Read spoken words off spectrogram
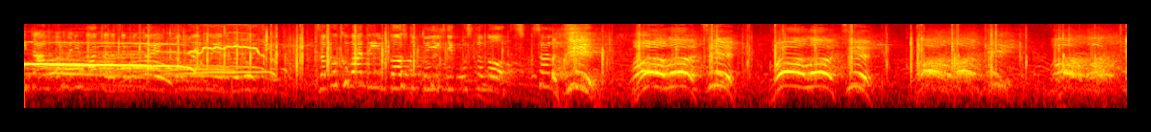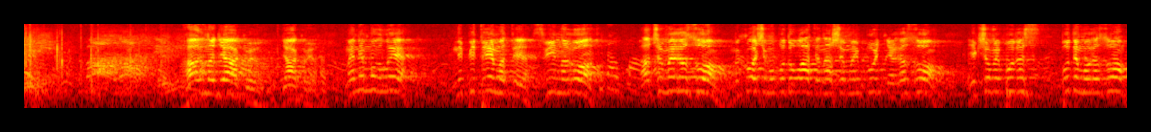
І там організатори закликають до мирної революції, заблокувати їм доступ до їхніх установ. Саме Ці! Молодці! Молодці! Гарно дякую, дякую. Ми не могли не підтримати свій народ, адже ми разом. Ми хочемо будувати наше майбутнє разом. Якщо ми будемо разом,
